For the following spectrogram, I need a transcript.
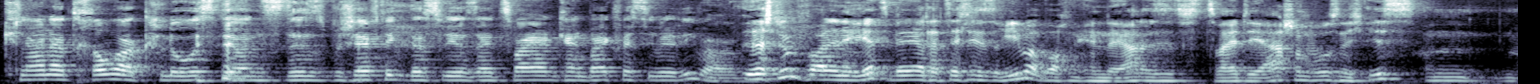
kleiner Trauerklos, der uns, uns beschäftigt, dass wir seit zwei Jahren kein Bike-Festival Riva haben. Das stimmt, vor allem jetzt wäre ja tatsächlich das Riva-Wochenende. Ja? Das ist das zweite Jahr schon, wo es nicht ist. Und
